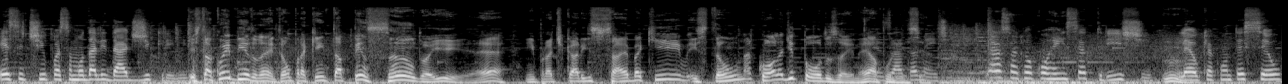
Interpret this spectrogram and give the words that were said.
esse tipo, essa modalidade de crime. Está coibido, né? Então, para quem está pensando aí é, em praticar isso, saiba que estão na cola de todos aí, né? A Exatamente. Polícia. E olha só que ocorrência triste, hum. Léo, que aconteceu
